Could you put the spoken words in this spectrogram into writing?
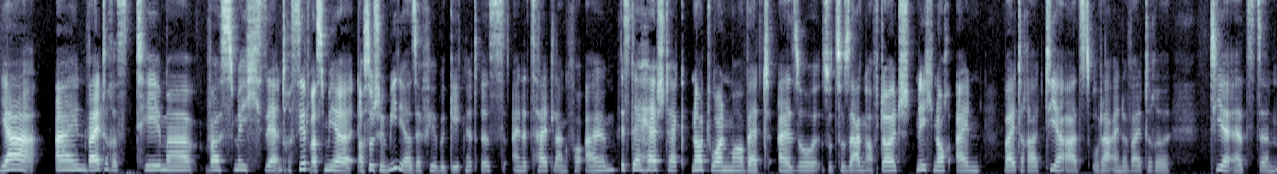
Ja, ein weiteres Thema, was mich sehr interessiert, was mir auf Social Media sehr viel begegnet ist, eine Zeit lang vor allem, ist der Hashtag Not One More Vet, also sozusagen auf Deutsch nicht noch ein weiterer Tierarzt oder eine weitere Tierärztin.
